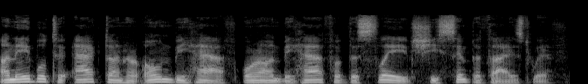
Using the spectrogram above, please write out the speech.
unable to act on her own behalf or on behalf of the slaves she sympathized with.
